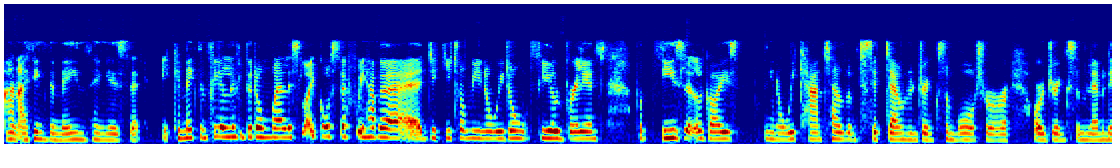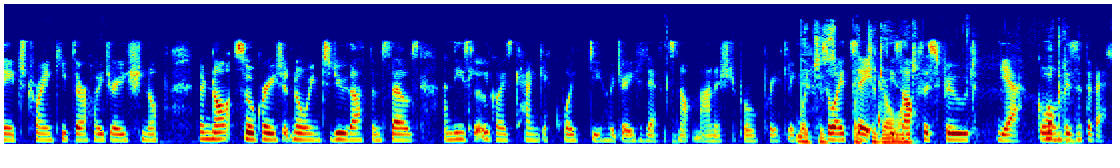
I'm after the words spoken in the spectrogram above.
And I think the main thing is that it can make them feel a little bit unwell. It's like us if we have a, a dicky tummy, you know, we don't feel brilliant. But these little guys, you know, we can't tell them to sit down and drink some water or, or drink some lemonade to try and keep their hydration up. They're not so great at knowing to do that themselves. And these little guys can get quite dehydrated if it's not managed appropriately. Which is so I'd say if he's want. off his food, yeah, go and visit the vet.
